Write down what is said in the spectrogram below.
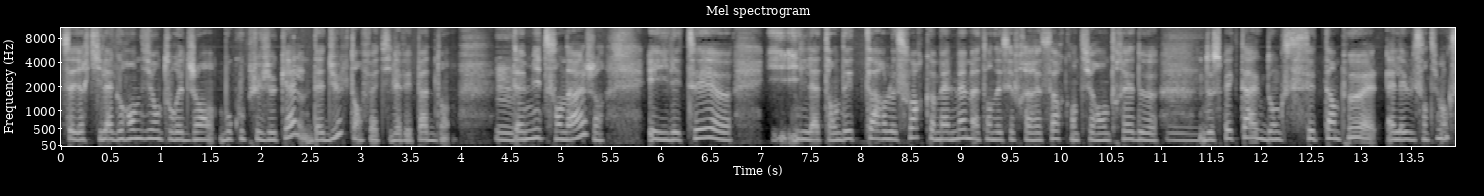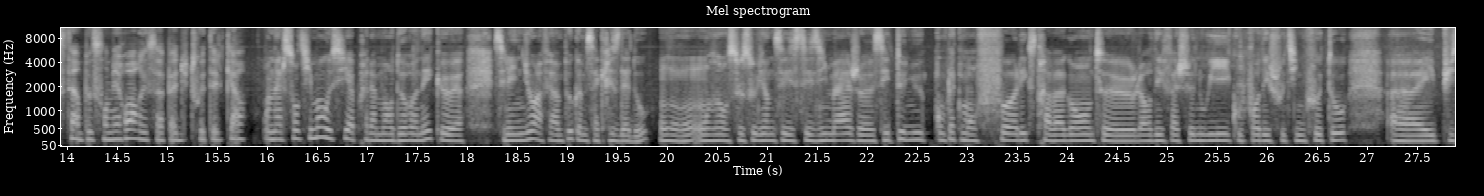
C'est-à-dire qu'il a grandi entouré de gens beaucoup plus vieux qu'elle, d'adultes en fait. Il n'avait pas d'amis de son âge, et il était, euh, il l'attendait tard le soir, comme elle-même attendait ses frères et sœurs quand ils rentraient de, Mm. de spectacle. Donc c'est un peu, elle, elle a eu le sentiment que c'était un peu son miroir, et ça n'a pas du tout été le cas. On a le sentiment aussi, après la mort de René, que Céline Dion a fait un peu comme sa crise d'ado. On, on- on se souvient de ces, ces images, euh, ces tenues complètement folles, extravagantes euh, lors des Fashion Week ou pour des shootings photos. Euh, et puis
